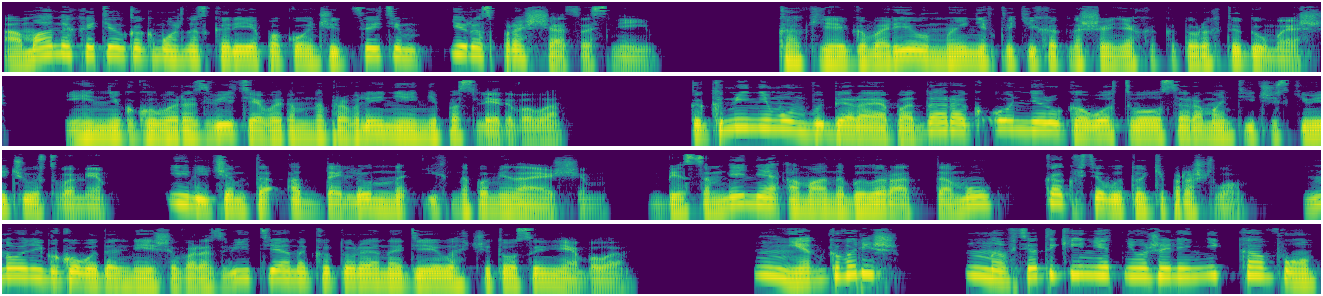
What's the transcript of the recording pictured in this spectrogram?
Амана хотел как можно скорее покончить с этим и распрощаться с ней. Как я и говорил, мы не в таких отношениях, о которых ты думаешь, и никакого развития в этом направлении не последовало. Как минимум, выбирая подарок, он не руководствовался романтическими чувствами или чем-то отдаленно их напоминающим. Без сомнения, Амана был рад тому, как все в итоге прошло. Но никакого дальнейшего развития, на которое надеялась Читосы, не было. «Нет, говоришь? Но все-таки нет неужели никого,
